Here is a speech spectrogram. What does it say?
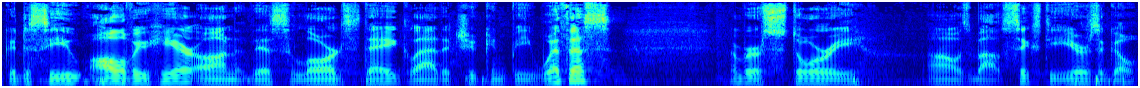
Good to see you, all of you here on this Lord's Day. Glad that you can be with us. remember a story, uh, it was about 60 years ago.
